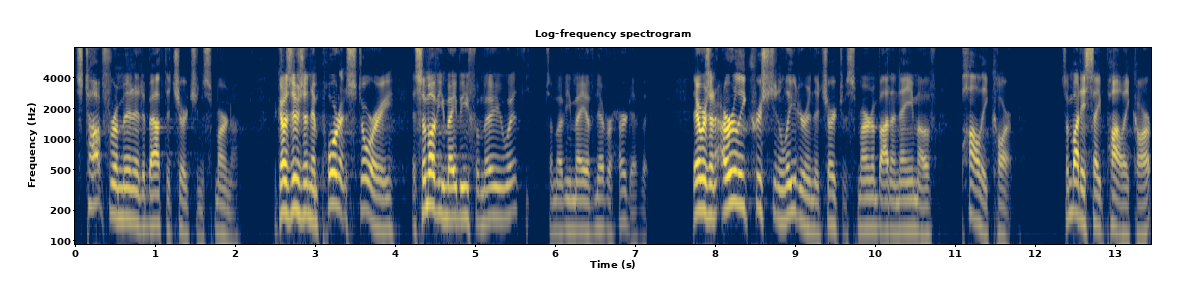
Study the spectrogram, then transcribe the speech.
let's talk for a minute about the church in Smyrna because there's an important story that some of you may be familiar with, some of you may have never heard of it. There was an early Christian leader in the church of Smyrna by the name of Polycarp. Somebody say Polycarp.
